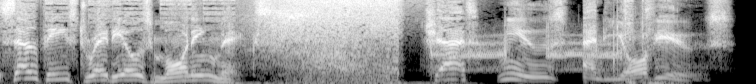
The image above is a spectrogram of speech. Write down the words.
Southeast Radio's morning mix. Chat, news, and your views.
